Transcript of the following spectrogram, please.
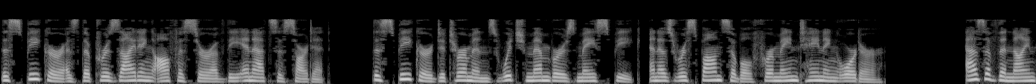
The Speaker is the presiding officer of the Inatsisartut. The Speaker determines which members may speak, and is responsible for maintaining order. As of 9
